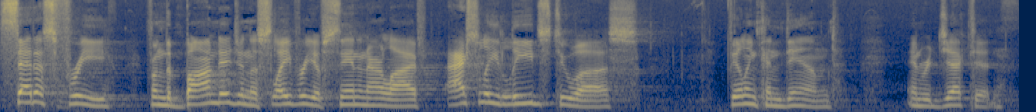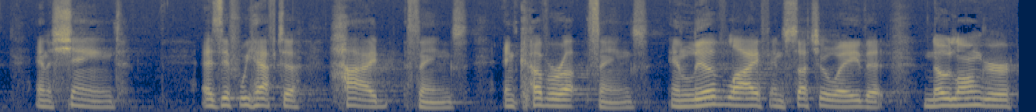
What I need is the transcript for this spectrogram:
set us free from the bondage and the slavery of sin in our life, actually leads to us feeling condemned and rejected and ashamed, as if we have to hide things and cover up things and live life in such a way that no longer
